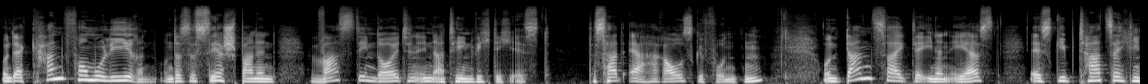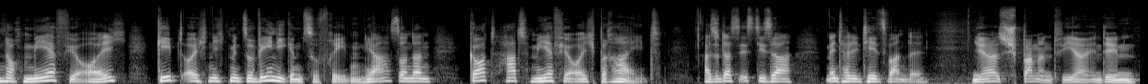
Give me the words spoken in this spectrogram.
Und er kann formulieren, und das ist sehr spannend, was den Leuten in Athen wichtig ist. Das hat er herausgefunden. Und dann zeigt er ihnen erst, es gibt tatsächlich noch mehr für euch. Gebt euch nicht mit so wenigem zufrieden, ja, sondern Gott hat mehr für euch bereit. Also das ist dieser Mentalitätswandel. Ja, ist spannend, wie er in den,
